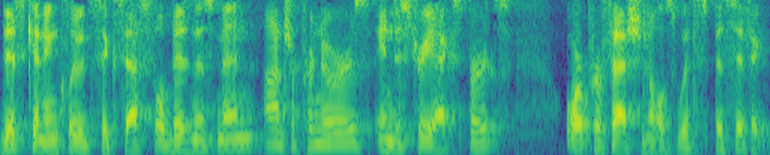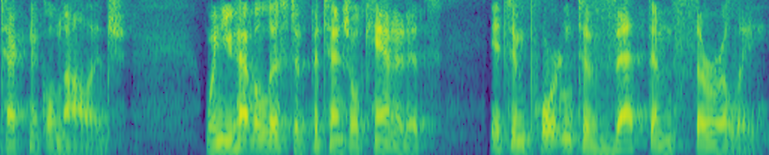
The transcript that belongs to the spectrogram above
This can include successful businessmen, entrepreneurs, industry experts, or professionals with specific technical knowledge. When you have a list of potential candidates, it's important to vet them thoroughly.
